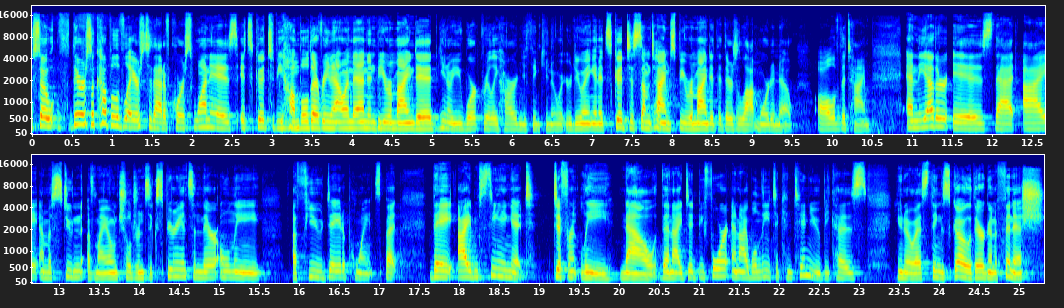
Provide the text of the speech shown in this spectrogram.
so there's a couple of layers to that, of course. One is it's good to be humbled every now and then and be reminded, you know, you work really hard and you think you know what you're doing. And it's good to sometimes be reminded that there's a lot more to know all of the time. And the other is that I am a student of my own children's experience, and they're only a few data points, but they, I'm seeing it differently now than I did before, and I will need to continue because, you know, as things go, they're going to finish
